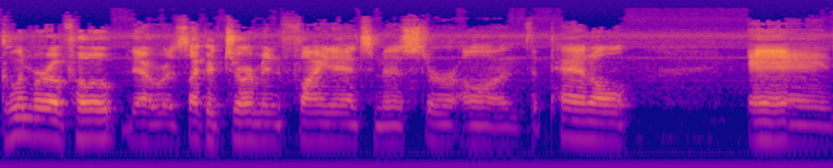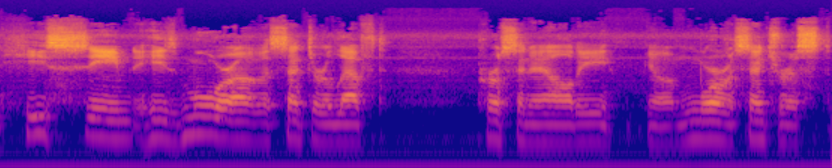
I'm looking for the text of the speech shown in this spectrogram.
glimmer of hope. There was like a German finance minister on the panel, and he seemed he's more of a center left personality, you know, more of a centrist.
